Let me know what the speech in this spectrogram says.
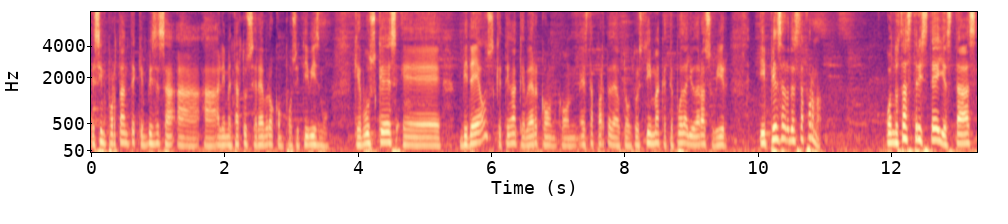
Es importante que empieces a, alimentar tu cerebro con positivismo, que busques eh, videos que tengan que ver con, con esta parte de auto- autoestima que te pueda ayudar a subir. Y piénsalo de esta forma. Cuando estás triste y estás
